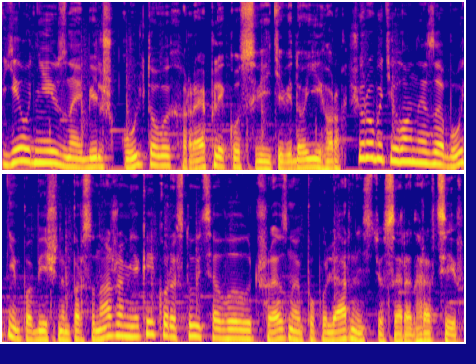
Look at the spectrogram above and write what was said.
є однією з найбільш культових реплік у світі відеоігор, що робить його незабутнім побічним персонажем, який користується величезною популярністю серед гравців.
